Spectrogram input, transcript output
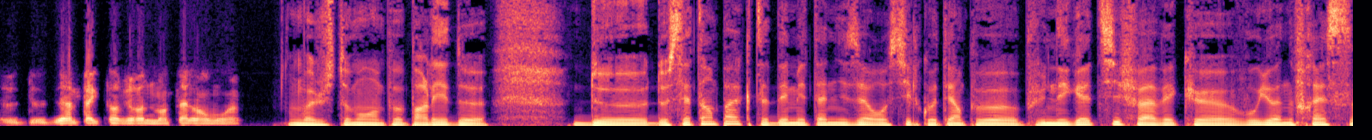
d'impact environnemental en moins. On va justement un peu parler de, de, de cet impact des méthaniseurs aussi, le côté un peu plus négatif avec euh, vous, Johan Fraisse.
